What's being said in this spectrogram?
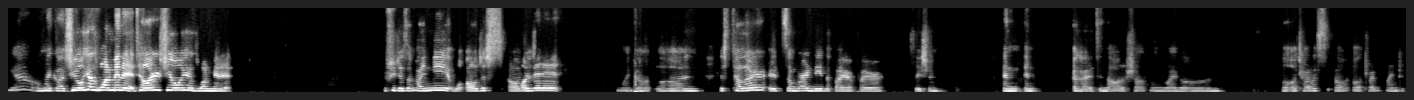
Yeah. Oh my god. She only has one minute. Tell her she only has one minute. If she doesn't find me, well, I'll just I'll One just. minute. Oh my god. Just tell her it's somewhere near the fire fire station. And and okay, it's in the auto shop. Oh my god. I'll, I'll try to I'll, I'll try to find it.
